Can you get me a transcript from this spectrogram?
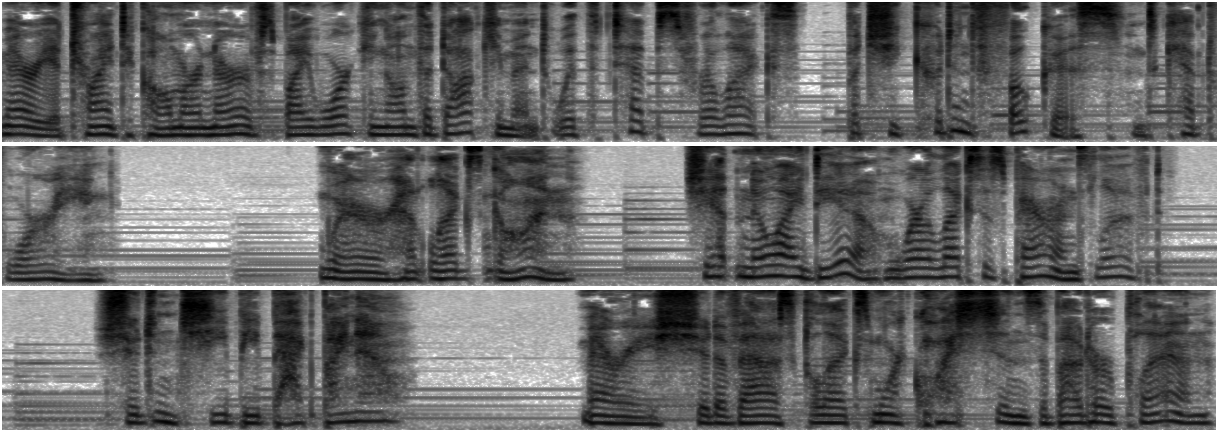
Mary had tried to calm her nerves by working on the document with tips for Lex, but she couldn't focus and kept worrying. Where had Lex gone? She had no idea where Lex's parents lived. Shouldn't she be back by now? Mary should have asked Lex more questions about her plan.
